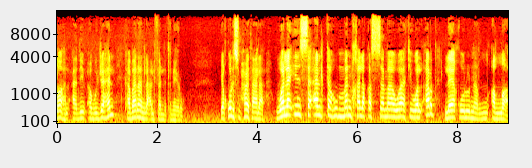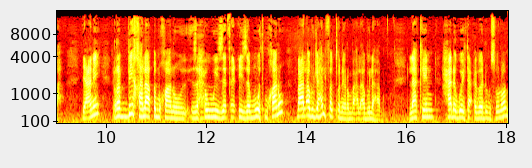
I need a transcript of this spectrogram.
ላ ዓም ኣቡጃህል ካባና ንላዕሊ ፈልጥ ነይሩ የል ስብሓ ላ ወላእን ሰኣልተሁም መን ኸለቀ ሰማዋት ወልኣርض ለየቁሉና ኣላህ ረቢ ከላቂ ምዃኑ ዘሕዊ ዘጥዒ ዘምውት ምዃኑ በዓል ኣቡጃህል ፈልጡ ነሮም በዓል ኣብላሃብ ላኪን ሓደ ጎይታ ዕበዱ ምስ ብልዎም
